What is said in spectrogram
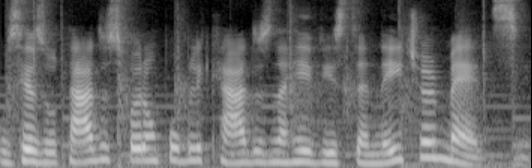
Os resultados foram publicados na revista Nature Medicine.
